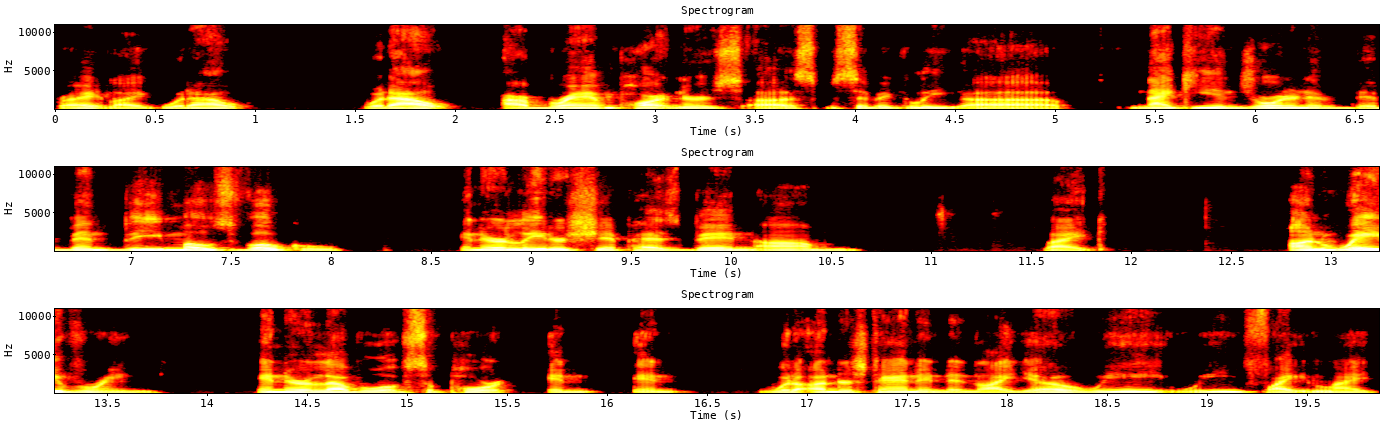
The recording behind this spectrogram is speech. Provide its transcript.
right? Like without without our brand partners, uh, specifically uh, Nike and Jordan have, have been the most vocal, and their leadership has been um like unwavering in their level of support and and with understanding that like, yo, we we ain't fighting like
